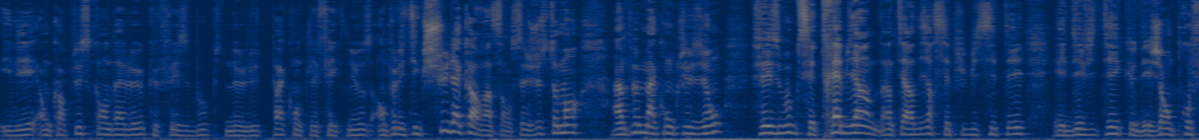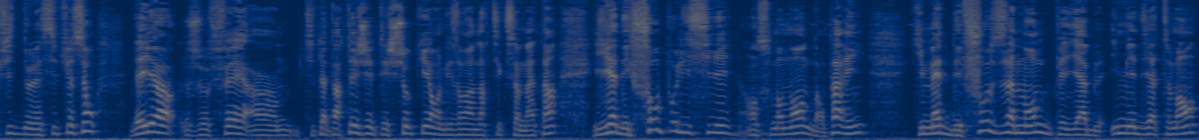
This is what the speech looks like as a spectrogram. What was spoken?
Il est encore plus scandaleux que Facebook ne lutte pas contre les fake news en politique. Je suis d'accord, Vincent. C'est justement un peu ma conclusion. Facebook, c'est très bien d'interdire ses publicités et d'éviter que des gens profitent de la situation. D'ailleurs, je fais un petit aparté. J'ai été choqué en lisant un article ce matin. Il y a des faux policiers en ce moment dans Paris qui mettent des fausses amendes payables immédiatement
